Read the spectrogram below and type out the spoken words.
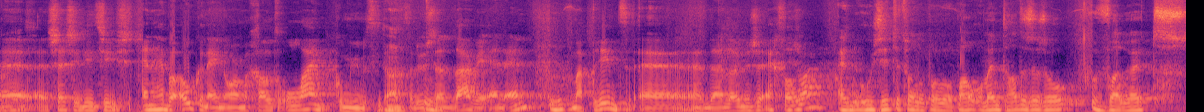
Eh, eh, zes edities. En hebben ook een enorme grote online community daarachter. Dus dat- daar weer en en. Maar print, eh, daar leunen ze echt wel zwaar. En hoe zit het? Want op een bepaald moment hadden ze zo vanuit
